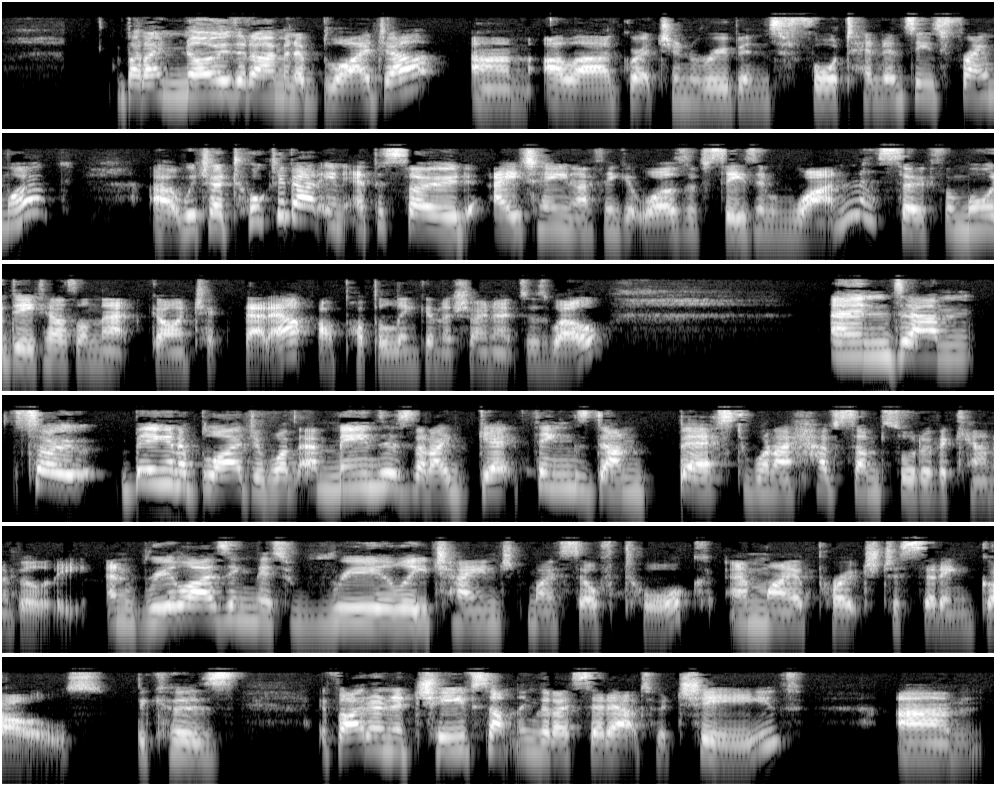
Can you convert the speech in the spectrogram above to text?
But I know that I'm an obliger, um, a la Gretchen Rubin's Four Tendencies framework uh, which I talked about in episode 18, I think it was, of season one. So for more details on that, go and check that out. I'll pop a link in the show notes as well. And um, so, being an obliger, what that means is that I get things done best when I have some sort of accountability. And realizing this really changed my self talk and my approach to setting goals. Because if I don't achieve something that I set out to achieve, um,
